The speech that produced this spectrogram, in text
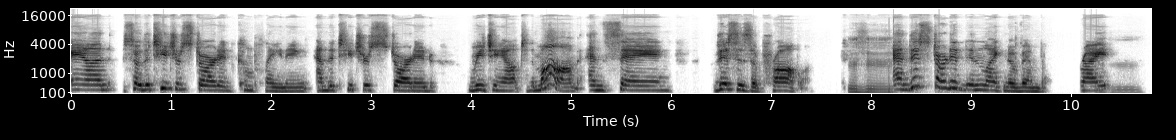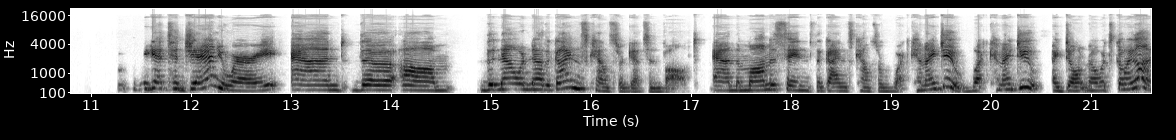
and so the teachers started complaining, and the teachers started reaching out to the mom and saying, This is a problem Mhm. and this started in like November, right? Mhm. We get to January, and the um, the now now the guidance counselor gets involved, and the mom is saying to the guidance counselor, "What can I do? What can I do? I don't know what's going on."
